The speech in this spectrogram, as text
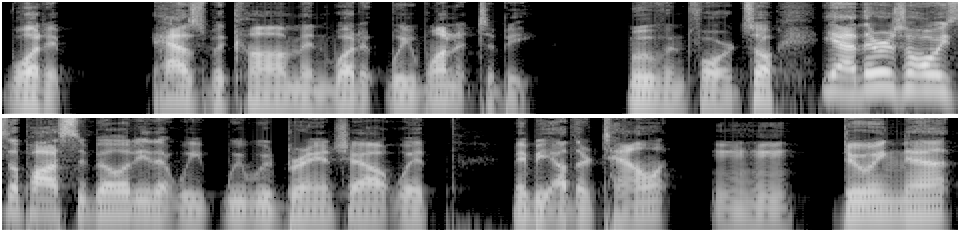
what it has become and what it, we want it to be moving forward. So, yeah, there is always the possibility that we we would branch out with maybe other talent Mm-hmm. doing that.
